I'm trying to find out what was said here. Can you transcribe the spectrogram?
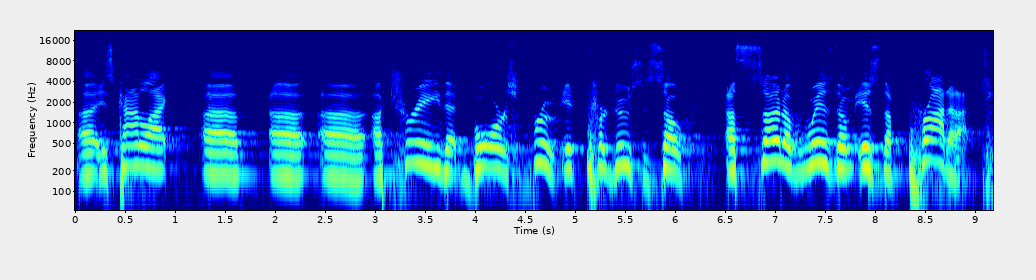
uh, is kind of like uh, uh, uh, a tree that bores fruit, it produces. So, a son of wisdom is the product.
